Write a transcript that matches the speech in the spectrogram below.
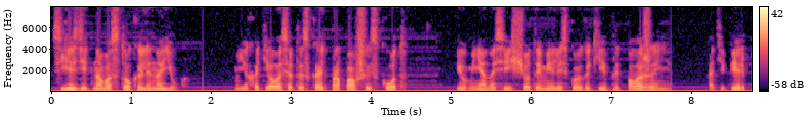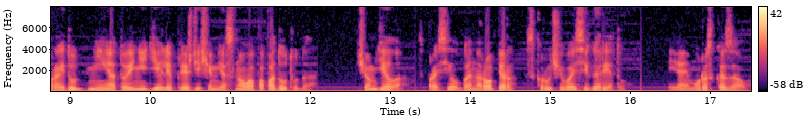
съездить на восток или на юг. Мне хотелось отыскать пропавший скот, и у меня на сей счет имелись кое-какие предположения. А теперь пройдут дни, а то и недели, прежде чем я снова попаду туда. «В чем дело?» – спросил Бен Ропер, скручивая сигарету. Я ему рассказал.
